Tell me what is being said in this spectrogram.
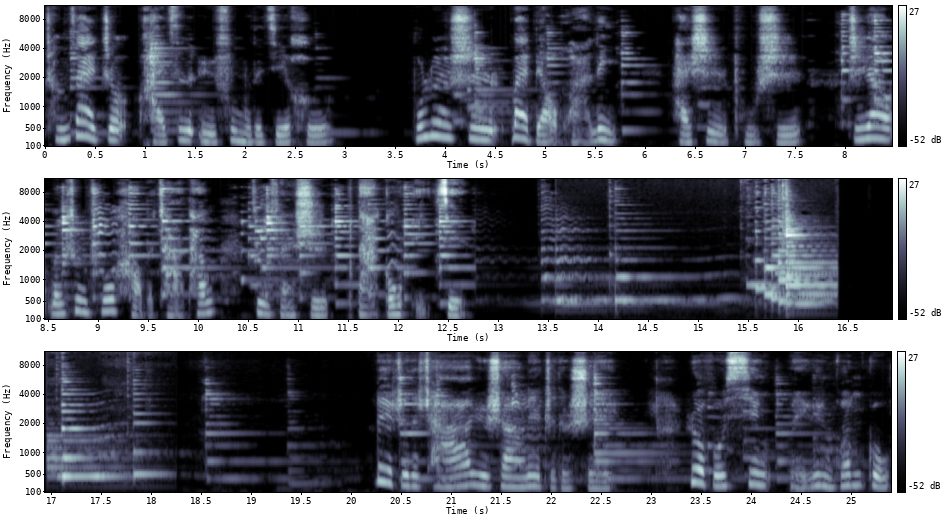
承载着孩子与父母的结合，不论是外表华丽还是朴实，只要能盛出好的茶汤，就算是大功一件。劣质的茶遇上劣质的水，若不幸霉运光顾，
